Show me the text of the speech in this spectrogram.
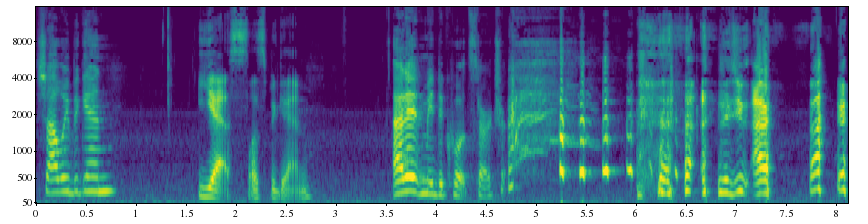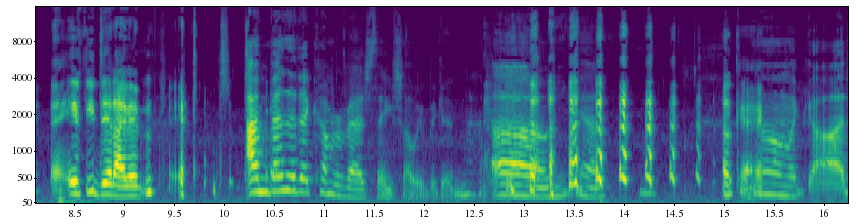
Shall we begin? Yes, let's begin. I didn't mean to quote Star Trek. did you? I, if you did, I didn't pay attention. I'm Benedict Cumberbatch saying, "Shall we begin?" Um, yeah. Okay. Oh my god.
